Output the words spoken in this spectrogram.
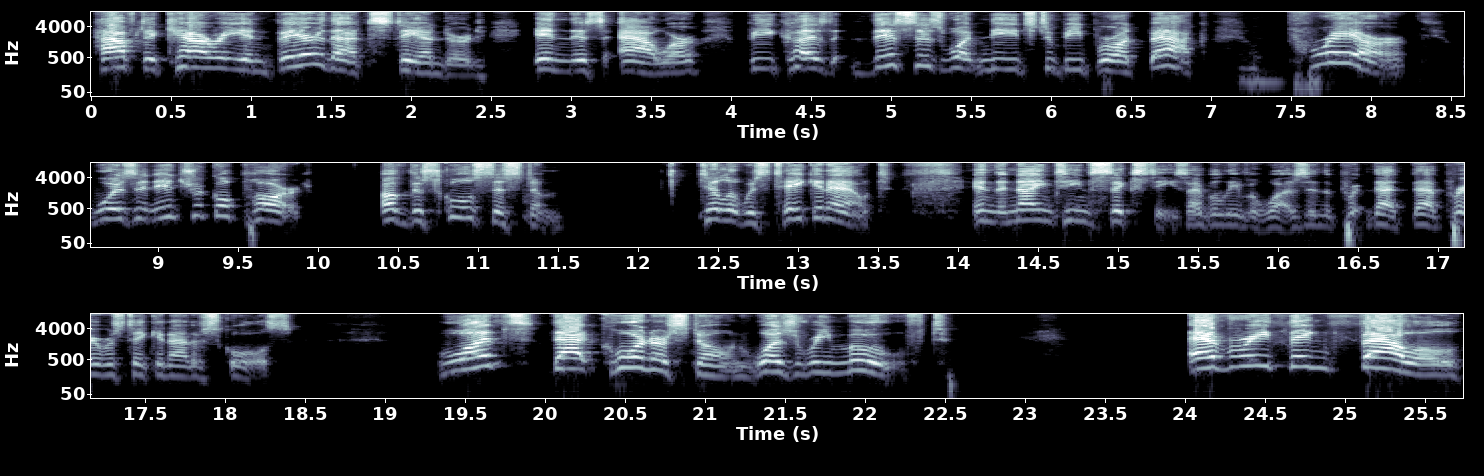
have to carry and bear that standard in this hour because this is what needs to be brought back. Prayer was an integral part of the school system till it was taken out in the 1960s i believe it was in the that that prayer was taken out of schools once that cornerstone was removed everything foul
